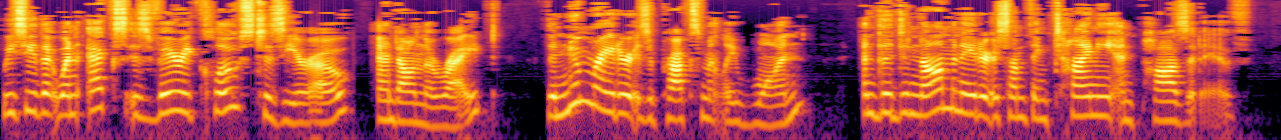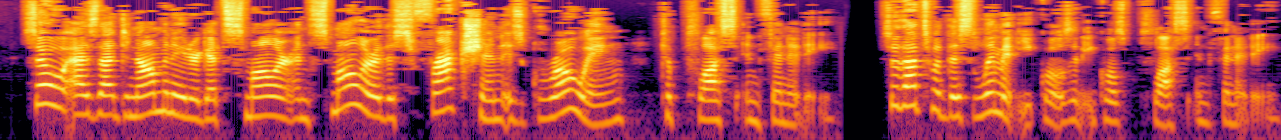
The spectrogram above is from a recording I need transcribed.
we see that when x is very close to 0 and on the right, the numerator is approximately 1 and the denominator is something tiny and positive. So as that denominator gets smaller and smaller, this fraction is growing to plus infinity. So that's what this limit equals. It equals plus infinity.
